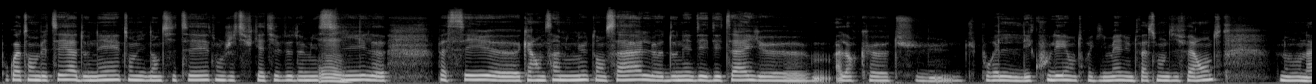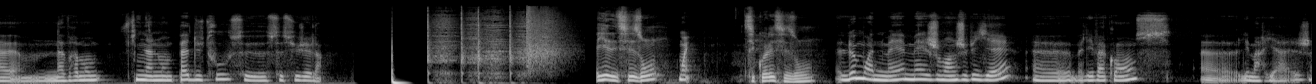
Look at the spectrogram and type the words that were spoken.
Pourquoi t'embêter à donner ton identité, ton justificatif de domicile, mmh. passer 45 euh, minutes en salle, donner des détails euh, alors que tu, pourrais l'écouler entre guillemets d'une façon différente Non, on n'a vraiment finalement pas du tout ce, sujet-là. Il y a des saisons? Oui. C'est quoi les saisons? Le mois de mai, mai, juin, juillet, euh, bah, les vacances, les mariages,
